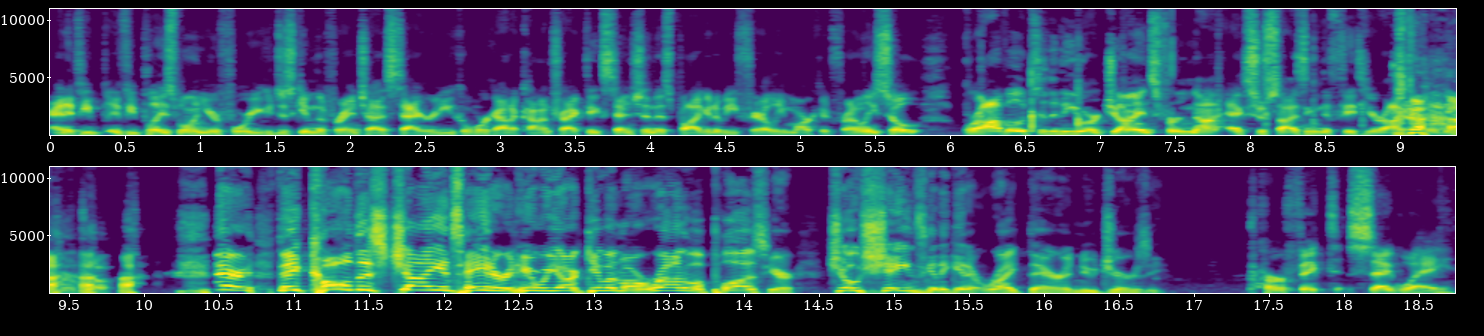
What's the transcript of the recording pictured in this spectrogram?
and if he if he plays well in year four, you could just give him the franchise tag, or you could work out a contract extension that's probably going to be fairly market friendly. So, bravo to the New York Giants for not exercising the fifth year option they call this Giants hater, and here we are giving him a round of applause here. Joe Shane's going to get it right there in New Jersey. Perfect segue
